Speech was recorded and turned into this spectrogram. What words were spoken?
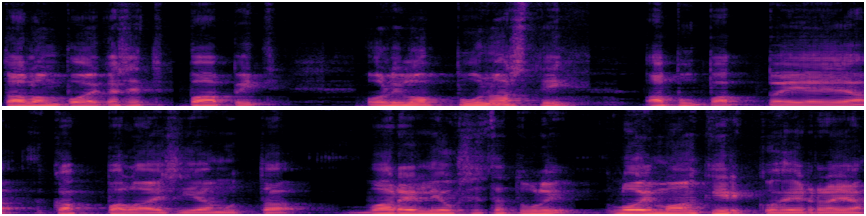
talonpoikaiset papit oli loppuun asti apupappeja ja kappalaisia, mutta Vareliuksesta tuli Loimaan kirkkoherra ja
